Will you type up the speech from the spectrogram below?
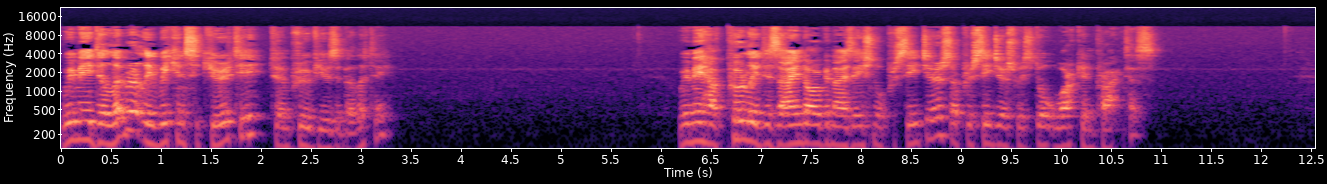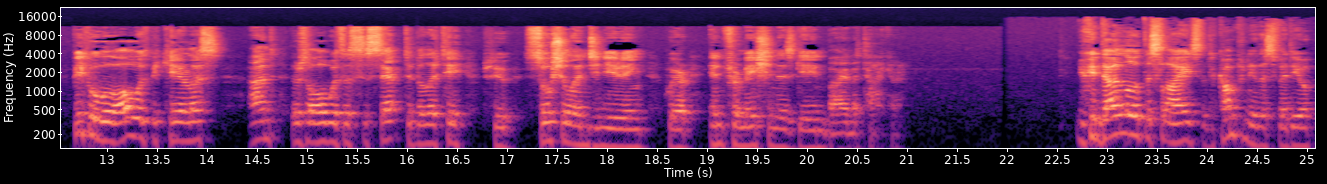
We may deliberately weaken security to improve usability. We may have poorly designed organisational procedures or procedures which don't work in practice. People will always be careless and there's always a susceptibility to social engineering where information is gained by an attacker. You can download the slides that accompany this video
